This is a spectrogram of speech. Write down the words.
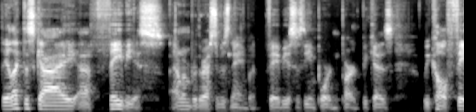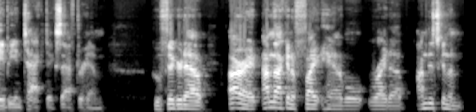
they elect this guy uh, Fabius. I don't remember the rest of his name, but Fabius is the important part because we call Fabian tactics after him, who figured out. All right, I'm not going to fight Hannibal right up. I'm just going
